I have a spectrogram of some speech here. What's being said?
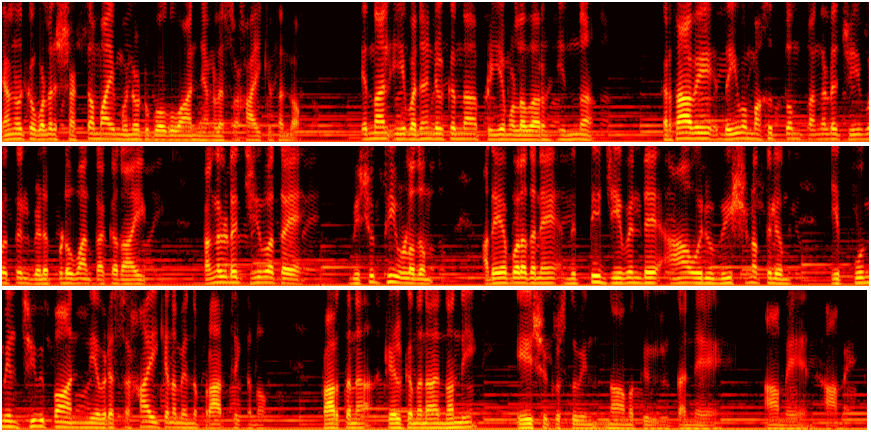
ഞങ്ങൾക്ക് വളരെ ശക്തമായി മുന്നോട്ട് പോകുവാൻ ഞങ്ങളെ സഹായിക്കുന്നല്ലോ എന്നാൽ ഈ വചനം കേൾക്കുന്ന പ്രിയമുള്ളവർ ഇന്ന് കർത്താവെ ദൈവമഹത്വം തങ്ങളുടെ ജീവിതത്തിൽ വെളിപ്പെടുവാൻ തക്കതായി. തങ്ങളുടെ ജീവിതത്തെ വിശുദ്ധിയുള്ളതും അതേപോലെ തന്നെ നിത്യജീവന്റെ ആ ഒരു വീക്ഷണത്തിലും ഈ ഭൂമിയിൽ ജീവിപ്പാൻ നീ അവരെ സഹായിക്കണമെന്ന് പ്രാർത്ഥിക്കുന്നു. പ്രാർത്ഥന കേൾക്കുന്നതിനായി നന്ദി. യേശു ക്രിസ്തുവിൻ നാമത്തിൽ തന്നെ. ആമേൻ ആമേൻ.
